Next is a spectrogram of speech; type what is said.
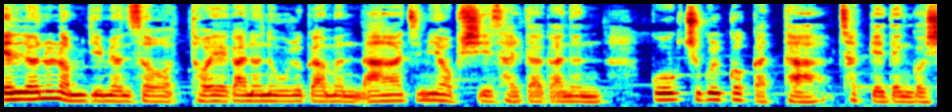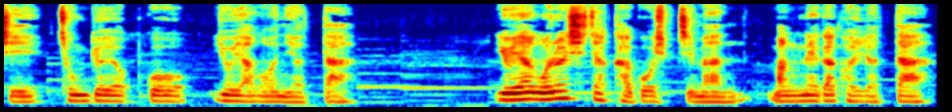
1년을 넘기면서 더해가는 우울감은 나아짐이 없이 살다가는 꼭 죽을 것 같아 찾게 된 것이 종교였고 요양원이었다. 요양원을 시작하고 싶지만 막내가 걸렸다.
